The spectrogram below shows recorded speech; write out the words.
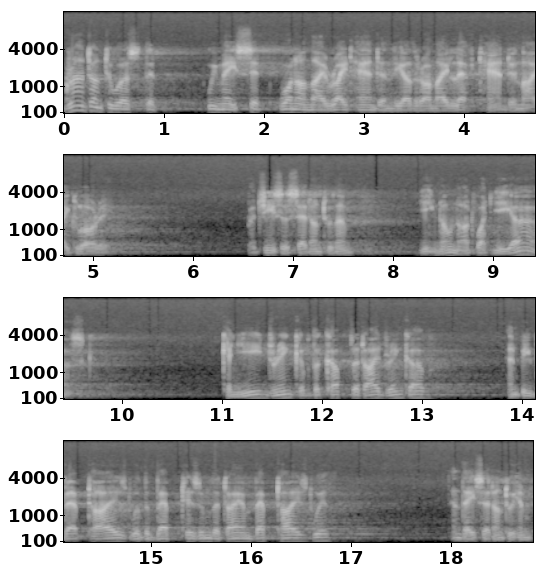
Grant unto us that we may sit one on thy right hand and the other on thy left hand in thy glory. But Jesus said unto them, Ye know not what ye ask. Can ye drink of the cup that I drink of, and be baptized with the baptism that I am baptized with? And they said unto him,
